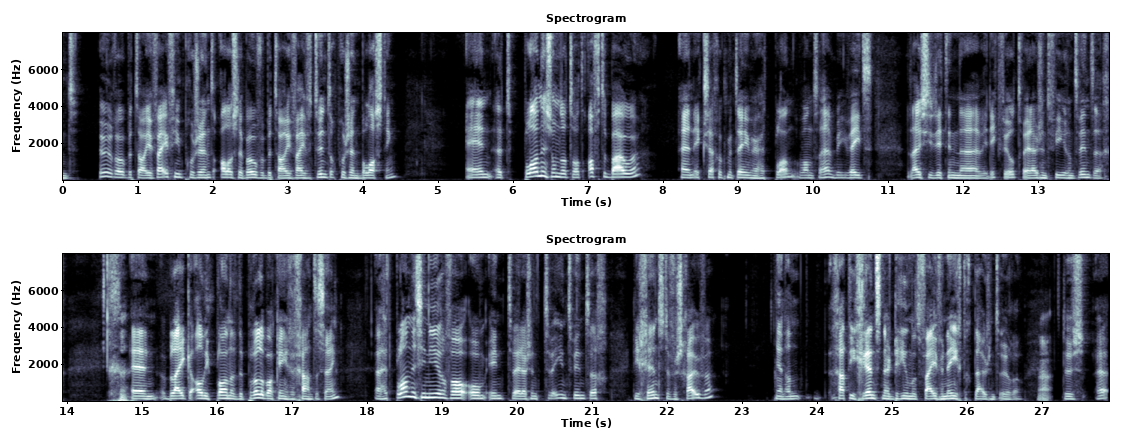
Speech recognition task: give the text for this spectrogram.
245.000 euro betaal je 15%, alles daarboven betaal je 25% belasting. En het plan is om dat wat af te bouwen. En ik zeg ook meteen weer het plan, want hè, wie weet, luister je dit in, eh, weet ik veel, 2024. en blijken al die plannen de prullenbak ingegaan te zijn. Eh, het plan is in ieder geval om in 2022 die grens te verschuiven. En dan gaat die grens naar 395.000 euro. Ja. Dus hè,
